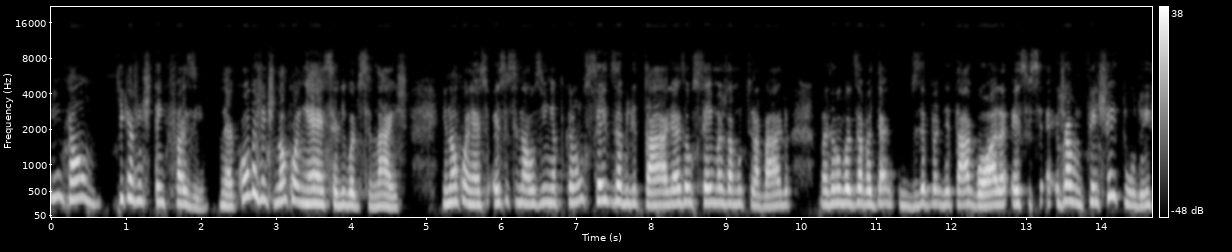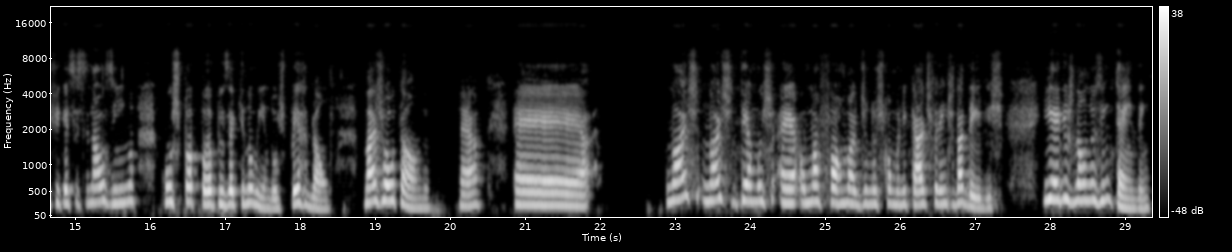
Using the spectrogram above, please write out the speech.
Então, o que, que a gente tem que fazer? Né? Quando a gente não conhece a língua de sinais, e não conhece esse sinalzinho é porque eu não sei desabilitar. Aliás, eu sei, mas dá muito trabalho. Mas eu não vou desabilitar, agora. Esse, eu já fechei tudo e fica esse sinalzinho com os pop-ups aqui no Windows. Perdão. Mas voltando, né? É, nós, nós temos é, uma forma de nos comunicar diferente da deles. E eles não nos entendem.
